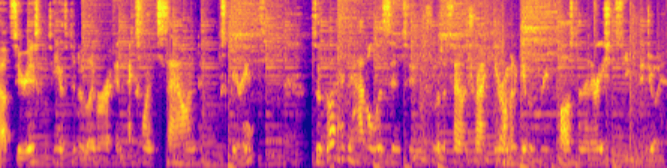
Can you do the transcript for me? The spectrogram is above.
The Real Bout series continues to deliver an excellent sound experience. So go ahead and have a listen to some of the soundtrack here. I'm going to give a brief pause to the narration so you can enjoy it.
